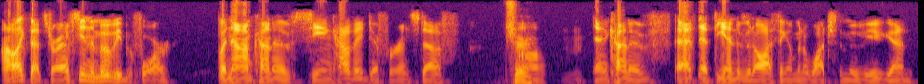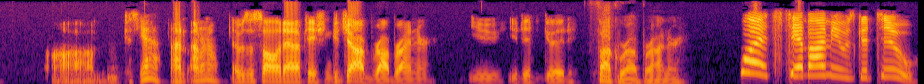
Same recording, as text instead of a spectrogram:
I like that story. I've seen the movie before, but now I'm kind of seeing how they differ and stuff. Sure. Um, and kind of at, at the end of it all, I think I'm going to watch the movie again. Um 'cause yeah, I, I don't know. That was a solid adaptation. Good job, Rob Reiner. You you did good. Fuck Rob Reiner. What? Stand by Me was good too.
